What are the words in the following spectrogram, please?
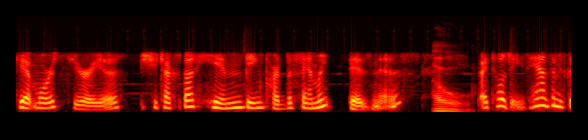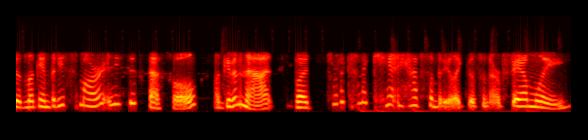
get more serious. She talks about him being part of the family business. Oh. I told you he's handsome, he's good looking, but he's smart and he's successful. I'll give him that. But sort of kind of can't have somebody like this in our family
